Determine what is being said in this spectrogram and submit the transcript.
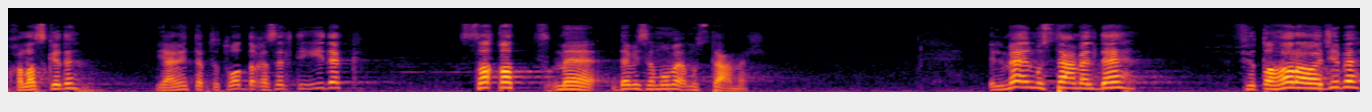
خلاص كده؟ يعني انت بتتوضى غسلت إيدك سقط ماء ده بيسموه ماء مستعمل. الماء المستعمل ده في طهارة واجبة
